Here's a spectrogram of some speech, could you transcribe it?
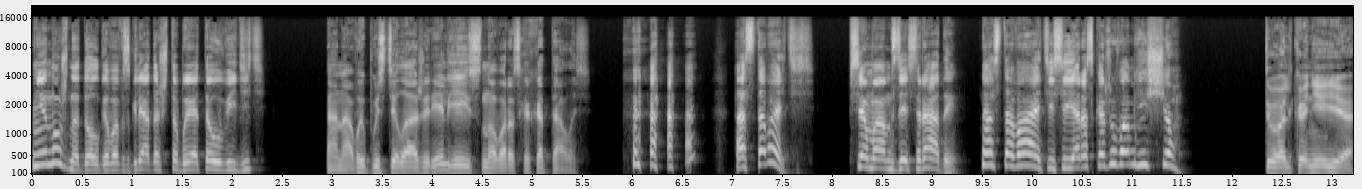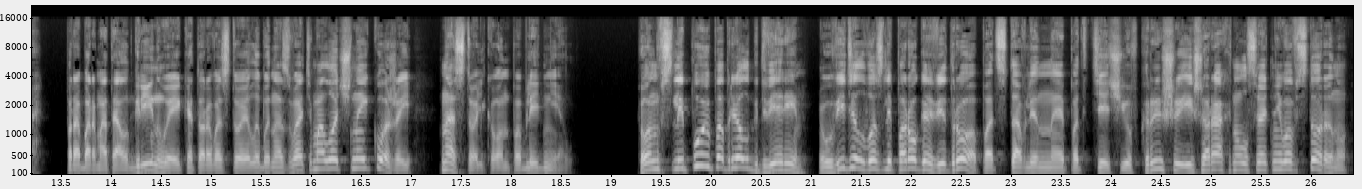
Не нужно долгого взгляда, чтобы это увидеть». Она выпустила ожерелье и снова расхохоталась. «Ха-ха-ха! Оставайтесь! Всем вам здесь рады! Оставайтесь, и я расскажу вам еще!» «Только не я!» — пробормотал Гринуэй, которого стоило бы назвать молочной кожей, настолько он побледнел. Он вслепую побрел к двери, увидел возле порога ведро, подставленное под течью в крыше, и шарахнулся от него в сторону.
